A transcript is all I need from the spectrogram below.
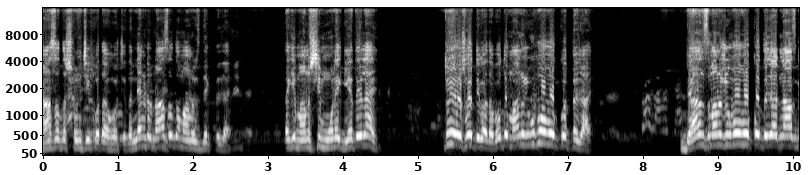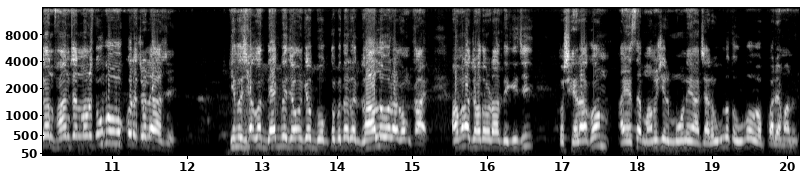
নাচও তো শুনছি কোথাও হচ্ছে তা ন্যাংটো নাচও তো মানুষ দেখতে যায়। তা কি মানুষ মনে গেঁথে নেয় তুই সত্যি কথা বল, তো মানুষ উপভোগ করতে যায়। ডান্স মানুষ উপভোগ করতে যায়, নাচ গান ফাংশন মানুষ উপভোগ করে চলে আসে। কিন্তু যখন দেখবে যখন কেউ বক্তব্য দেয় গালও ওরকম খায়। আমরা যতটা দেখেছি, তো সেরকম আইএসএফ মানুষের মনে আছে, আর ওগুলো তো উপভোগ করে মানুষ।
